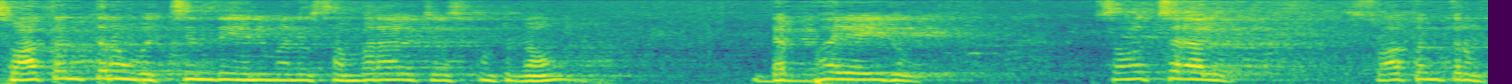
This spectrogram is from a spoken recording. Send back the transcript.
స్వాతంత్రం వచ్చింది అని మనం సంబరాలు చేసుకుంటున్నాం. డెబ్భై ఐదు సంవత్సరాలు స్వాతంత్రం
